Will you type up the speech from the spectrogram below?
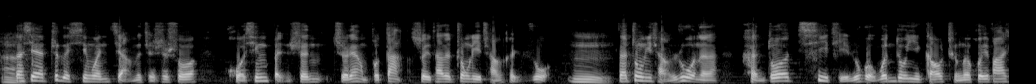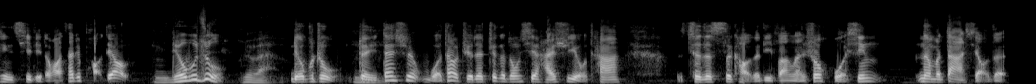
那现在这个新闻讲的只是说火星本身质量不大，所以它的重力场很弱。嗯，那重力场弱呢，很多气体如果温度一高成了挥发性气体的话，它就跑掉了，留不住，对吧？留不住，对。但是我倒觉得这个东西还是有它。值得思考的地方了。你说火星那么大小的，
